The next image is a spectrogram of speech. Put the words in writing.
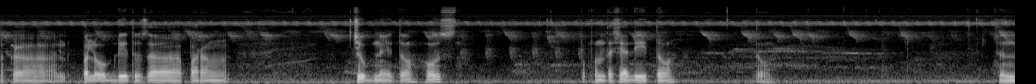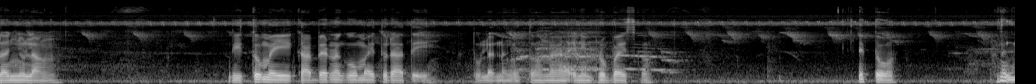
nakapaloob dito sa parang tube na ito hose. Papunta siya dito. Ito. Sundan nyo lang. Dito may cover na guma ito dati eh. Tulad ng ito na in-improvise ko. Ito nag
